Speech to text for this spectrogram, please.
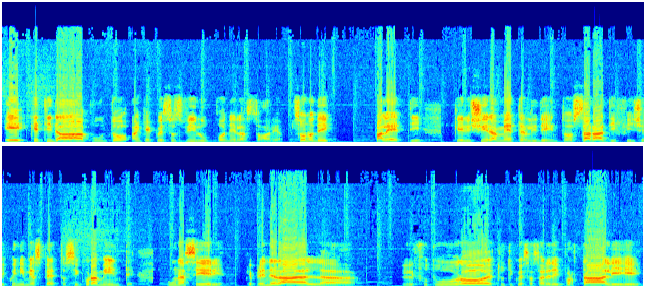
e che ti dà appunto anche questo sviluppo nella storia. Sono dei paletti che riuscire a metterli dentro sarà difficile, quindi mi aspetto sicuramente una serie che prenderà il, il futuro e tutta questa storia dei portali,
